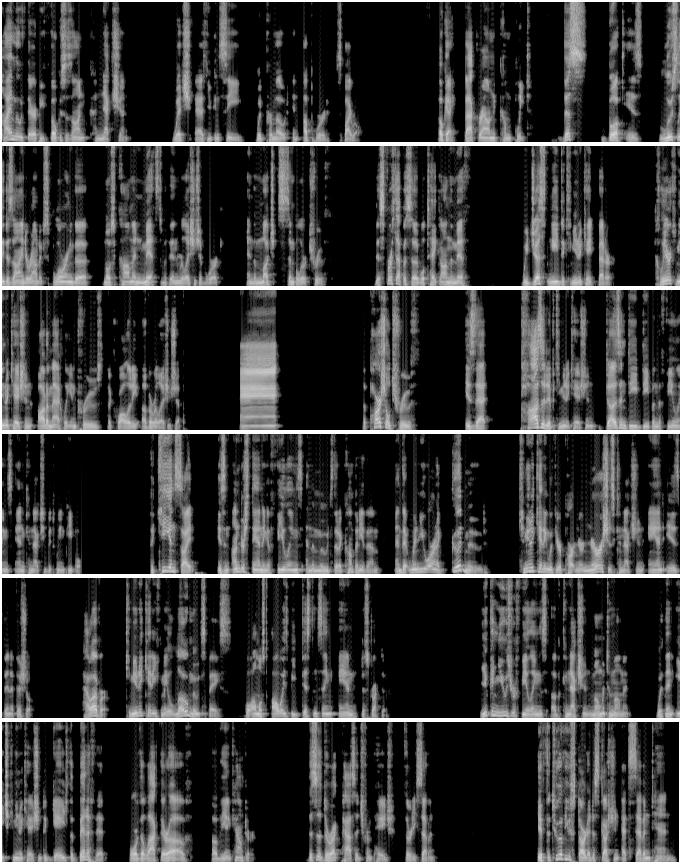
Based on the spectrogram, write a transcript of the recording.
High mood therapy focuses on connection, which, as you can see, would promote an upward spiral. Okay, background complete. This book is loosely designed around exploring the most common myths within relationship work and the much simpler truth. This first episode will take on the myth we just need to communicate better. Clear communication automatically improves the quality of a relationship. Eh. The partial truth is that positive communication does indeed deepen the feelings and connection between people. The key insight is an understanding of feelings and the moods that accompany them, and that when you are in a good mood, communicating with your partner nourishes connection and is beneficial. However, communicating from a low mood space will almost always be distancing and destructive. You can use your feelings of connection moment to moment within each communication to gauge the benefit or the lack thereof of the encounter. This is a direct passage from page 37. If the two of you start a discussion at 7:10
